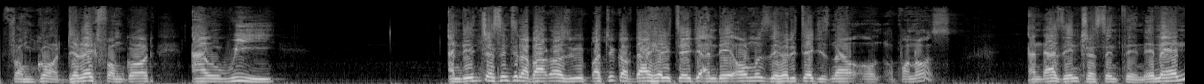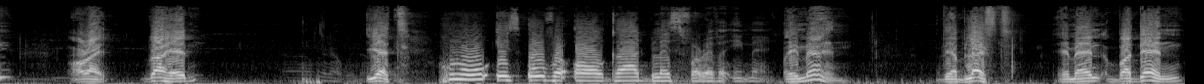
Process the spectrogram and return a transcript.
From God, direct from God, and we. And the interesting thing about us, we partook of that heritage, and they almost the heritage is now on, upon us. And that's the interesting thing. Amen? All right. Go ahead. Yet. who is over all God bless forever amen Amen. They are blessed. Amen. But then,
